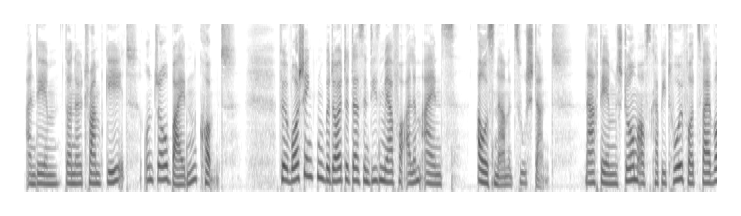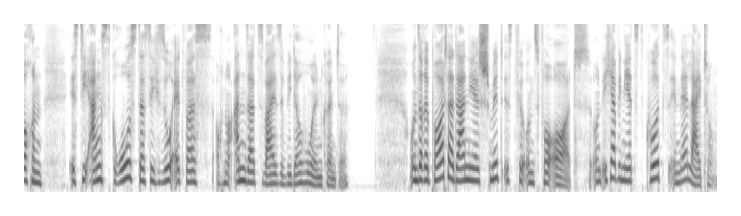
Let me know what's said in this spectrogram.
an dem Donald Trump geht und Joe Biden kommt. Für Washington bedeutet das in diesem Jahr vor allem eins Ausnahmezustand. Nach dem Sturm aufs Kapitol vor zwei Wochen ist die Angst groß, dass sich so etwas auch nur ansatzweise wiederholen könnte. Unser Reporter Daniel Schmidt ist für uns vor Ort und ich habe ihn jetzt kurz in der Leitung.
